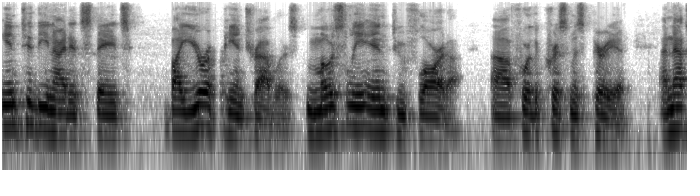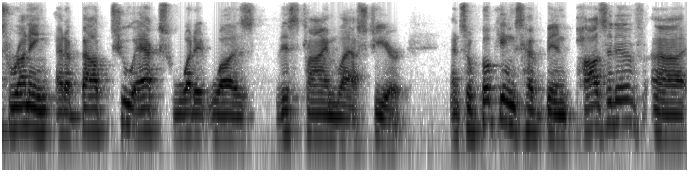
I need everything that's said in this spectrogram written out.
into the United States by European travelers, mostly into Florida uh, for the Christmas period. And that's running at about 2x what it was this time last year. And so bookings have been positive, uh,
